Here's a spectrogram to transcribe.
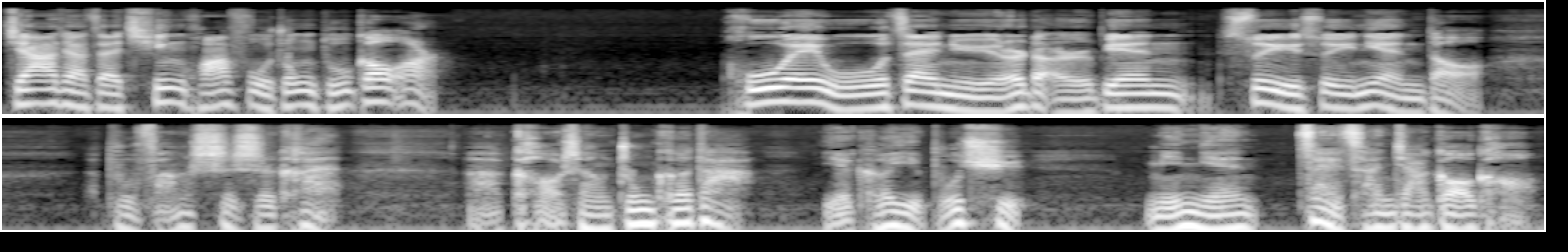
佳佳在清华附中读高二，胡伟武在女儿的耳边碎碎念道：“不妨试试看，啊，考上中科大。”也可以不去，明年再参加高考。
